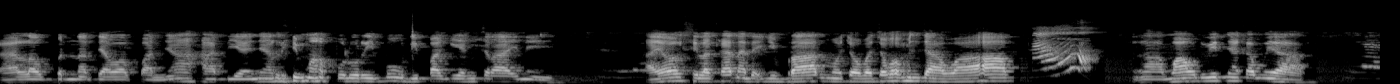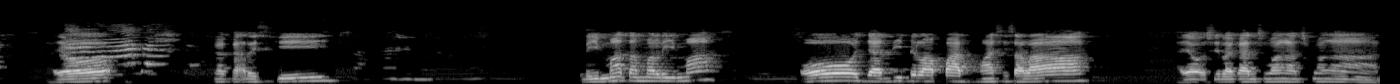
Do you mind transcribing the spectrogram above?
Kalau benar jawabannya, hadiahnya 50.000 di pagi yang cerah ini. Ayo silakan adik Gibran mau coba-coba menjawab. Mau. Nah, mau duitnya kamu ya? Ayo. Kakak Rizky. 5 tambah 5 Oh, jadi delapan. Masih salah. Ayo, silakan semangat, semangat.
